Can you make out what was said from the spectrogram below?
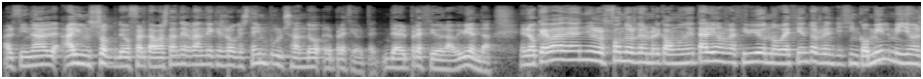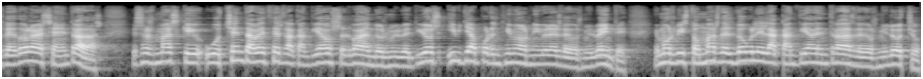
Al final hay un shock de oferta bastante grande que es lo que está impulsando el precio del, precio de la vivienda. En lo que va de año, los fondos del mercado monetario han recibido 925 mil millones de dólares en entradas. Eso es más que 80 veces la cantidad observada en 2022 y ya por encima de los niveles de 2020. Hemos visto más del doble la cantidad de entradas de 2008.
